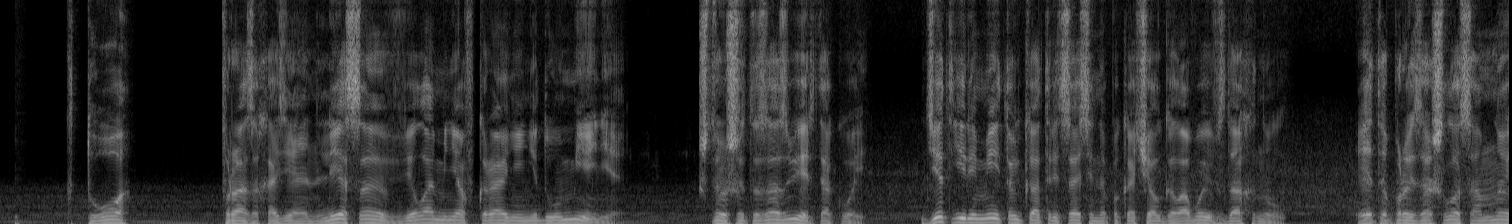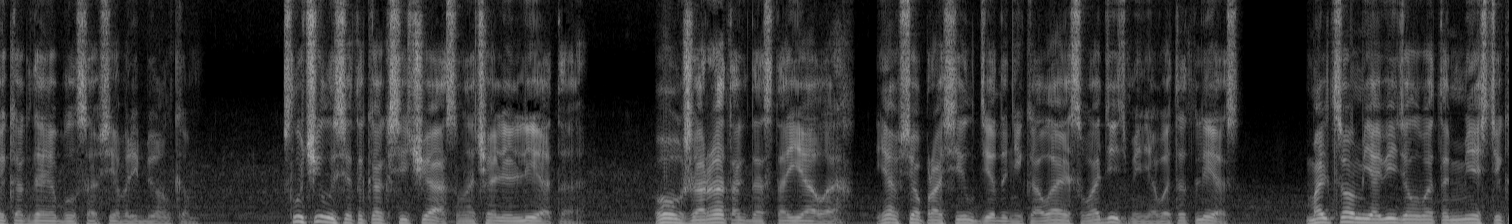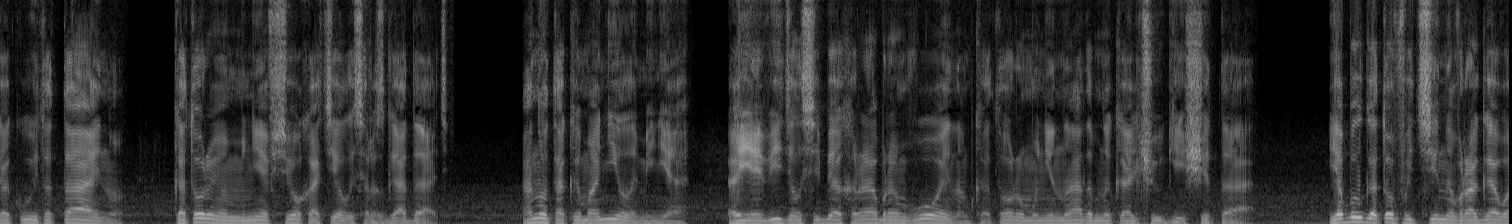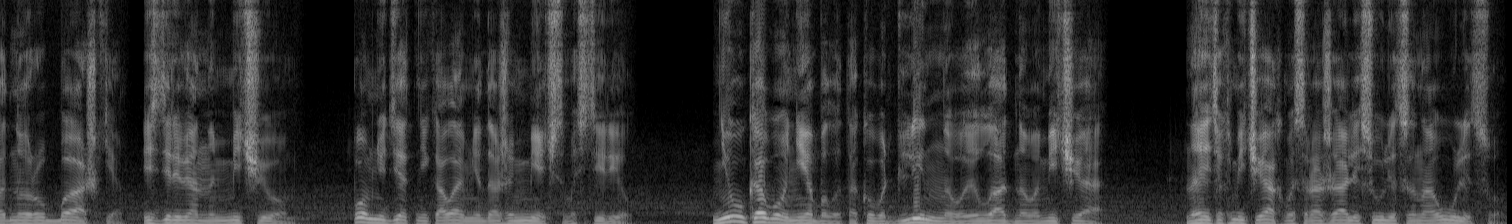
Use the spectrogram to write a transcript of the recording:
«Кто?» Фраза «хозяин леса» ввела меня в крайнее недоумение. Что ж это за зверь такой? Дед Еремей только отрицательно покачал головой и вздохнул. Это произошло со мной, когда я был совсем ребенком. Случилось это как сейчас, в начале лета. Ох, жара тогда стояла. Я все просил деда Николая сводить меня в этот лес. Мальцом я видел в этом месте какую-то тайну, которую мне все хотелось разгадать. Оно так и манило меня, а я видел себя храбрым воином, которому не надо на кольчуги и щита. Я был готов идти на врага в одной рубашке и с деревянным мечом. Помню, дед Николай мне даже меч смастерил. Ни у кого не было такого длинного и ладного меча. На этих мечах мы сражались улица на улицу.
